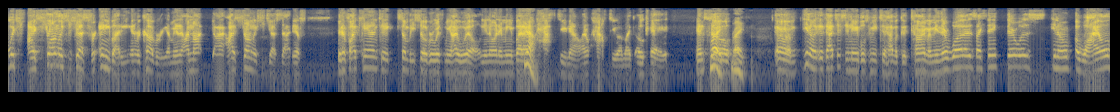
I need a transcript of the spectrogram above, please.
which I strongly suggest for anybody in recovery. I mean, I'm not. I, I strongly suggest that if and if I can take somebody sober with me, I will. You know what I mean? But I don't have to now. I don't have to. I'm like okay, and so right, right. um, you know, that just enables me to have a good time. I mean, there was, I think there was, you know, a while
